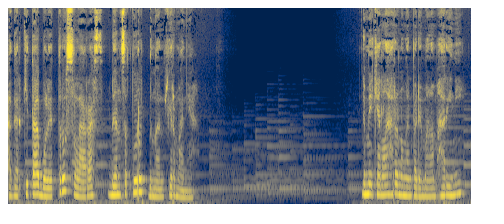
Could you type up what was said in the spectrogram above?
agar kita boleh terus selaras dan seturut dengan firman-Nya. Demikianlah renungan pada malam hari ini.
